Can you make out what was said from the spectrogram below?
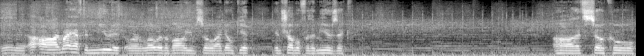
Oh, I might have to mute it or lower the volume so I don't get in trouble for the music. Oh, that's so cool.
